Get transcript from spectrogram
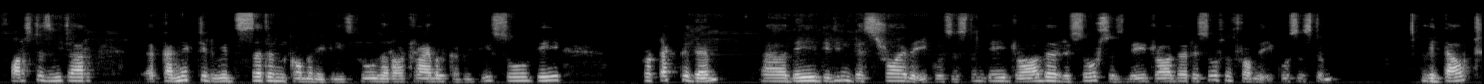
forests which are uh, connected with certain communities, rural or tribal communities. So they protected them. Uh, they didn't destroy the ecosystem. They draw the resources. They draw the resources from the ecosystem without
